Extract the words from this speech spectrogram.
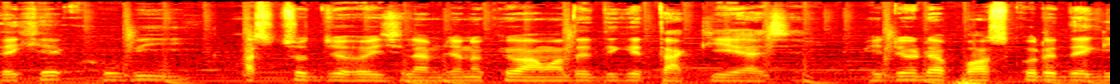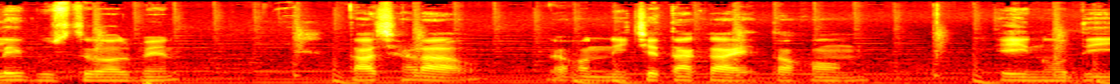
দেখে খুবই আশ্চর্য হয়েছিলাম যেন কেউ আমাদের দিকে তাকিয়ে আছে। ভিডিওটা পজ করে দেখলেই বুঝতে পারবেন। তাছাড়াও, যখন নিচে তাকায়, তখন এই নদী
